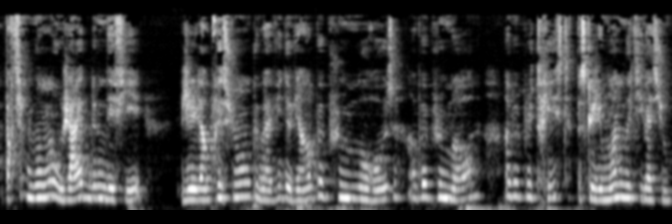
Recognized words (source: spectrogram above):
À partir du moment où j'arrête de me défier, j'ai l'impression que ma vie devient un peu plus morose, un peu plus morne, un peu plus triste, parce que j'ai moins de motivation.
